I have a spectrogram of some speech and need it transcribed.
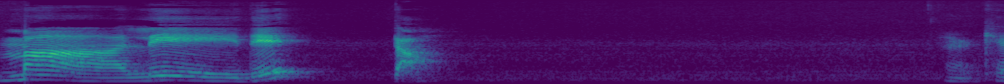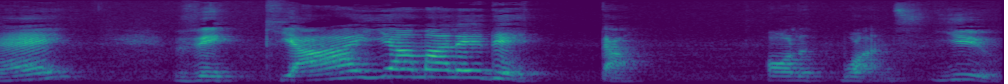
Maledetta. Okay? Vecchiaia maledetta. All at once. You.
